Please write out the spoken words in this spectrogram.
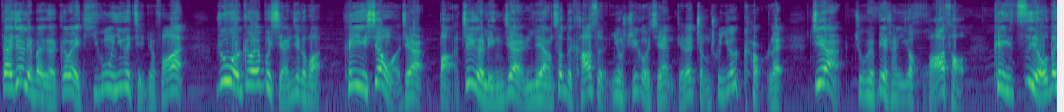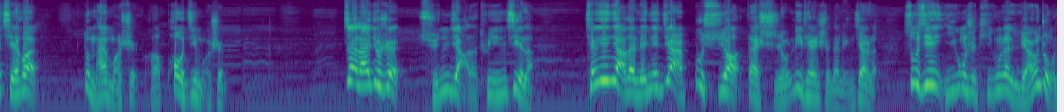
在这里边给各位提供一个解决方案：如果各位不嫌弃的话，可以像我这样把这个零件两侧的卡榫用水口钳给它整出一个口来，这样就会变成一个滑槽，可以自由的切换。盾牌模式和炮击模式，再来就是裙甲的推进器了。前裙甲的连接件不需要再使用力天使的零件了。素心一共是提供了两种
